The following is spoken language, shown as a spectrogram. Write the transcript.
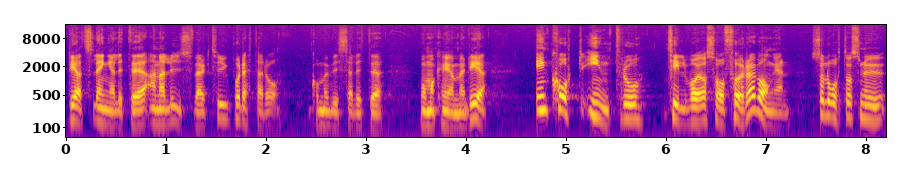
det är att slänga lite analysverktyg på detta. Då. Jag kommer visa lite vad man kan göra med det en kort intro till vad jag sa förra gången. Så låt oss nu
